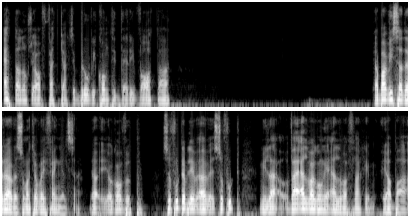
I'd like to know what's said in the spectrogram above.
Ettan också, jag har fett kaxig. Bror vi kom till derivata Jag bara visade röven som att jag var i fängelse. Jag, jag gav upp. Så fort det blev över, så fort min lärare, var 11 gånger 11 flakim, jag bara...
